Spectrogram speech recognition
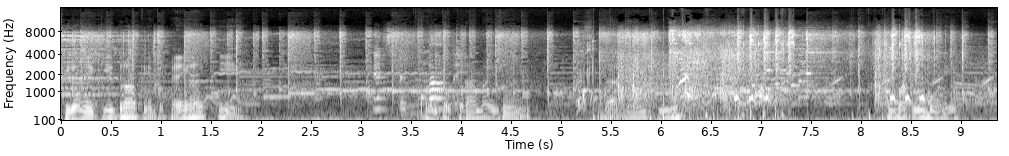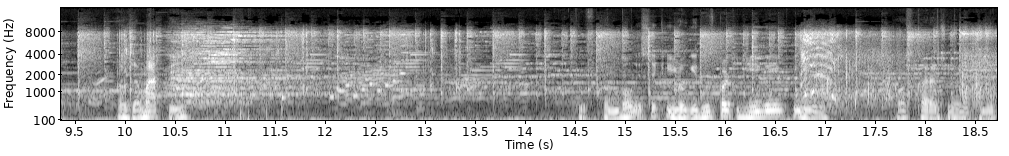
tirando aqui, tropinha, pra pegar aqui. Vamos procurar mais um cidadão aqui. Vou, vou morrer. Eu já matei. Bom nesse aqui. Joguei duas partidinhas e ganhei primeiro. Olha os caras atirando aqui.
